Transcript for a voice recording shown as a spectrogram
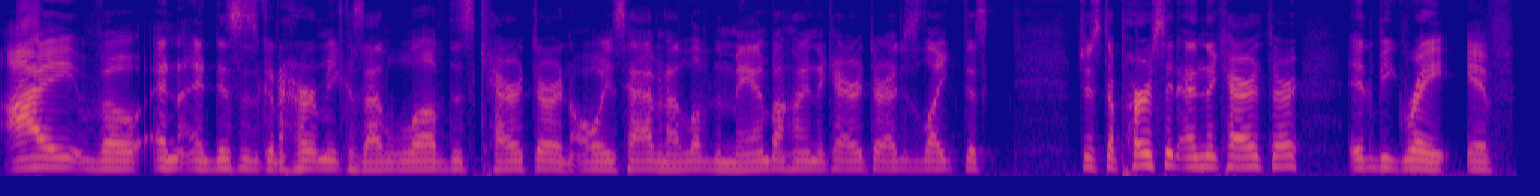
I vote, and, and this is gonna hurt me because I love this character and always have, and I love the man behind the character. I just like this, just the person and the character. It'd be great if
